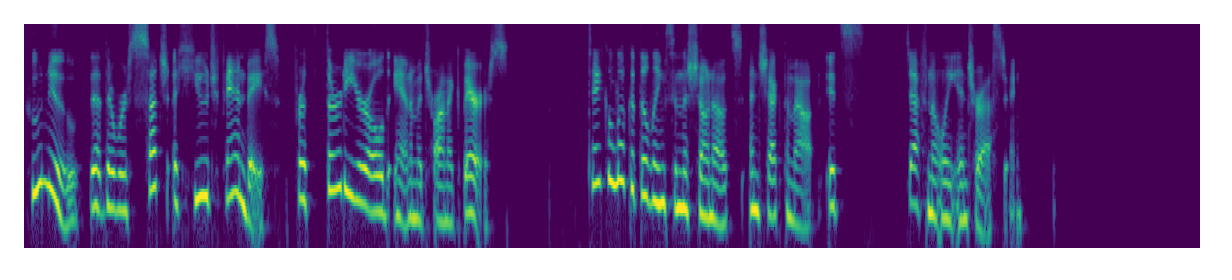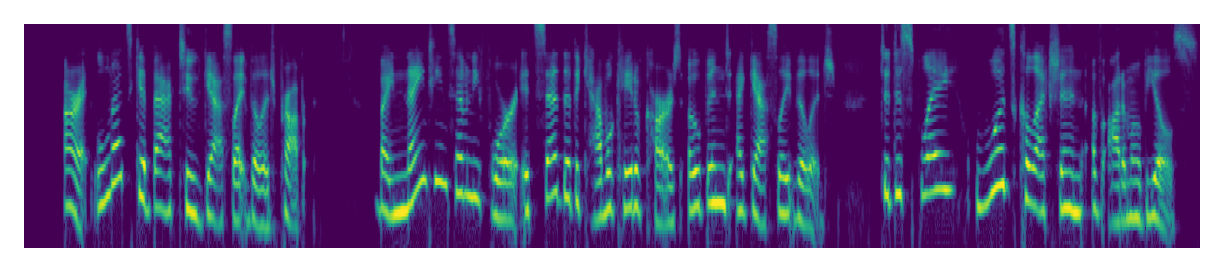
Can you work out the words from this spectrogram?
Who knew that there was such a huge fan base for 30 year old animatronic bears? take a look at the links in the show notes and check them out. It's definitely interesting. All right, let's get back to Gaslight Village proper. By 1974, it's said that the cavalcade of cars opened at Gaslight Village to display Wood's collection of automobiles.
